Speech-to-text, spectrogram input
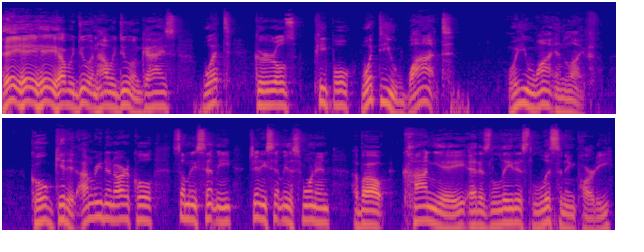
Hey, hey, hey, how we doing? How we doing, guys? What girls, people, what do you want? What do you want in life? Go get it. I'm reading an article somebody sent me, Jenny sent me this morning about Kanye at his latest listening party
